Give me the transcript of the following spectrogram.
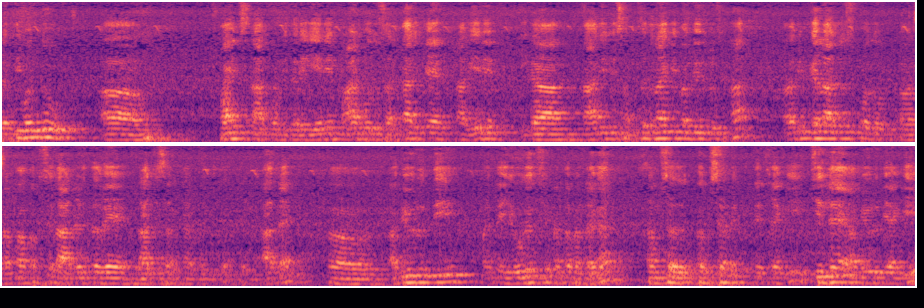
ಪ್ರತಿಯೊಂದು ಪಾಯಿಂಟ್ಸ್ ಹಾಕೊಂಡಿದ್ದಾರೆ ಏನೇನು ಮಾಡ್ಬೋದು ಸರ್ಕಾರಕ್ಕೆ ನಾವೇನೇನ್ ಈಗ ನಾನಿಲ್ಲಿ ಸಂಸದರಾಗಿ ಬಂದಿದ್ರು ಸಹ ನಿಮ್ಗೆಲ್ಲ ಅನ್ನಿಸ್ಬೋದು ನಮ್ಮ ಪಕ್ಷದ ಆಡಳಿತವೇ ರಾಜ್ಯ ಹೇಳಿ. ಆದ್ರೆ ಅಭಿವೃದ್ಧಿ ಮತ್ತೆ ಯೋಗಕ್ಷೇಮ ಅಂತ ಬಂದಾಗ ಸಂಸದ ಪಕ್ಷಕ್ಕಿಂತ ಹೆಚ್ಚಾಗಿ ಜಿಲ್ಲೆ ಅಭಿವೃದ್ಧಿಯಾಗಿ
